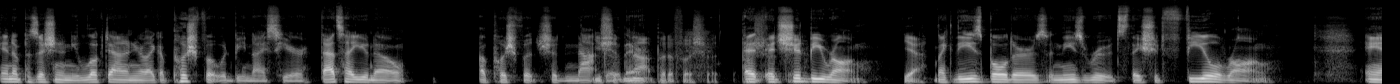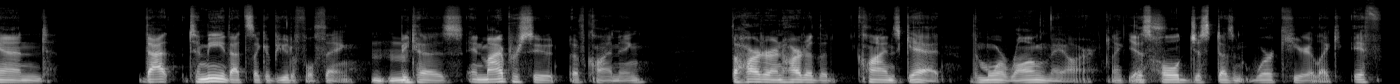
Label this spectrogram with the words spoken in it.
in a position and you look down and you're like a push foot would be nice here that's how you know a push foot should not You go should there. not put a push foot. it, it should be wrong Yeah. like these boulders and these routes they should feel wrong and that to me that's like a beautiful thing Mm-hmm. because in my pursuit of climbing the harder and harder the climbs get the more wrong they are like Yes. this hold just doesn't work here like if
